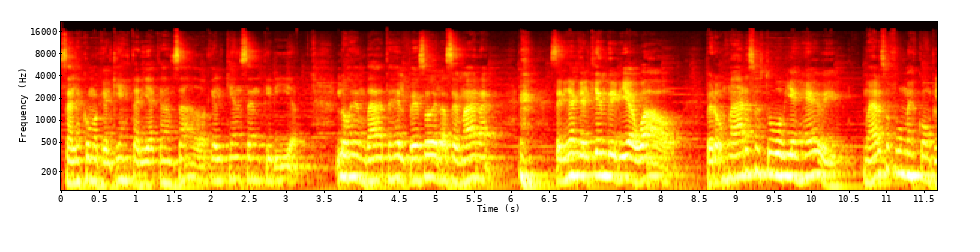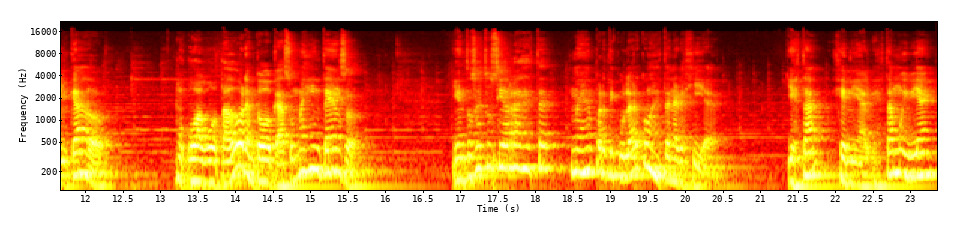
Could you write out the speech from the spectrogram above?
Sales como aquel quien estaría cansado, aquel quien sentiría los embates, el peso de la semana. Sería aquel quien diría, wow, pero marzo estuvo bien heavy. Marzo fue un mes complicado o agotador en todo caso, un mes intenso. Y entonces tú cierras este mes en particular con esta energía. Y está genial, está muy bien,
